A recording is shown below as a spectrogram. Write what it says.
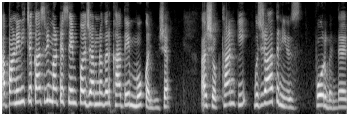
આ પાણીની ચકાસણી માટે સેમ્પલ જામનગર ખાતે મોકલ્યું છે. અશોક થાનકી, ગુજરાત ન્યૂઝ પોરબંદર.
